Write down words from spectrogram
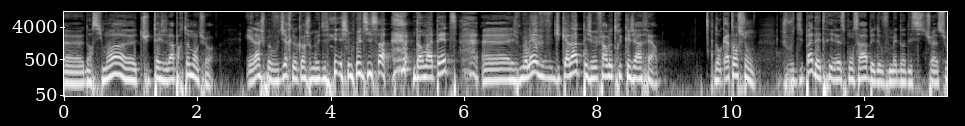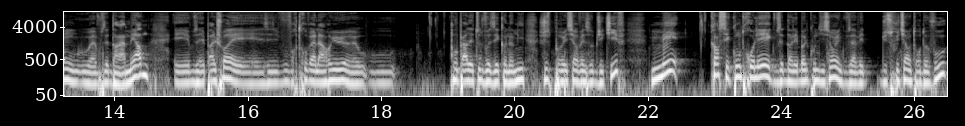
euh, dans six mois, euh, tu tèches de l'appartement, tu vois. Et là, je peux vous dire que quand je me dis, je me dis ça dans ma tête, euh, je me lève du canapé et je vais faire le truc que j'ai à faire. Donc attention, je vous dis pas d'être irresponsable et de vous mettre dans des situations où euh, vous êtes dans la merde et vous n'avez pas le choix et vous vous retrouvez à la rue euh, où vous perdez toutes vos économies juste pour réussir vos objectifs. Mais quand c'est contrôlé et que vous êtes dans les bonnes conditions et que vous avez du soutien autour de vous,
